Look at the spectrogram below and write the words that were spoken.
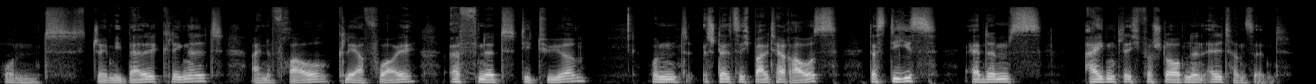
und Jamie Bell klingelt, eine Frau, Claire Foy, öffnet die Tür und es stellt sich bald heraus, dass dies Adams eigentlich verstorbenen Eltern sind.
